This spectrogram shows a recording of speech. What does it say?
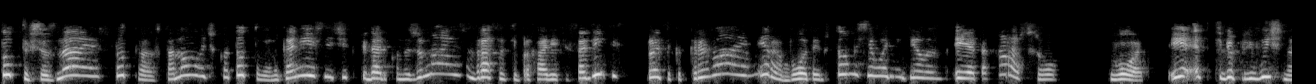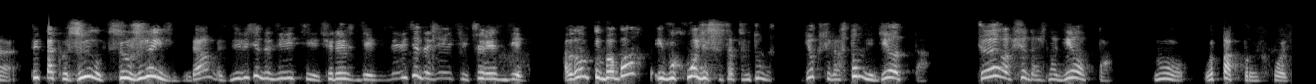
тут ты все знаешь, тут твоя установочка, тут твой наконечничек, педальку нажимаешь, здравствуйте, проходите, садитесь, ротик открываем и работаем. Что мы сегодня делаем? И это хорошо. Вот. И это тебе привычно. Ты так жил всю жизнь, да, с 9 до 9 через день, с 9 до 9 через день. А потом ты бабах и выходишь из этого и думаешь, Ёксель, а что мне делать-то? Что я вообще должна делать-то? Ну, вот так происходит.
